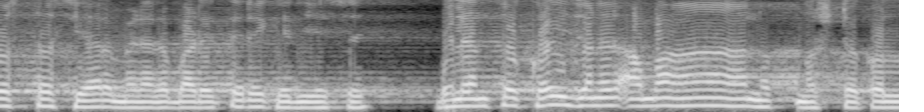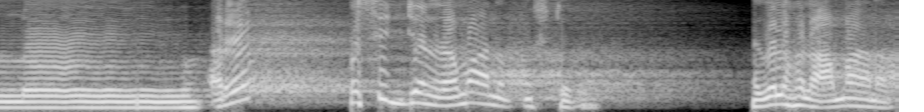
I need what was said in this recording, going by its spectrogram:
বস্তা চেয়ারম্যানের বাড়িতে রেখে দিয়েছে। বলেন তো কই জনের আমানত নষ্ট করল? আরে, পঁচিশ জনের আমানত নষ্ট করল। এগুলো হলো আমানত।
